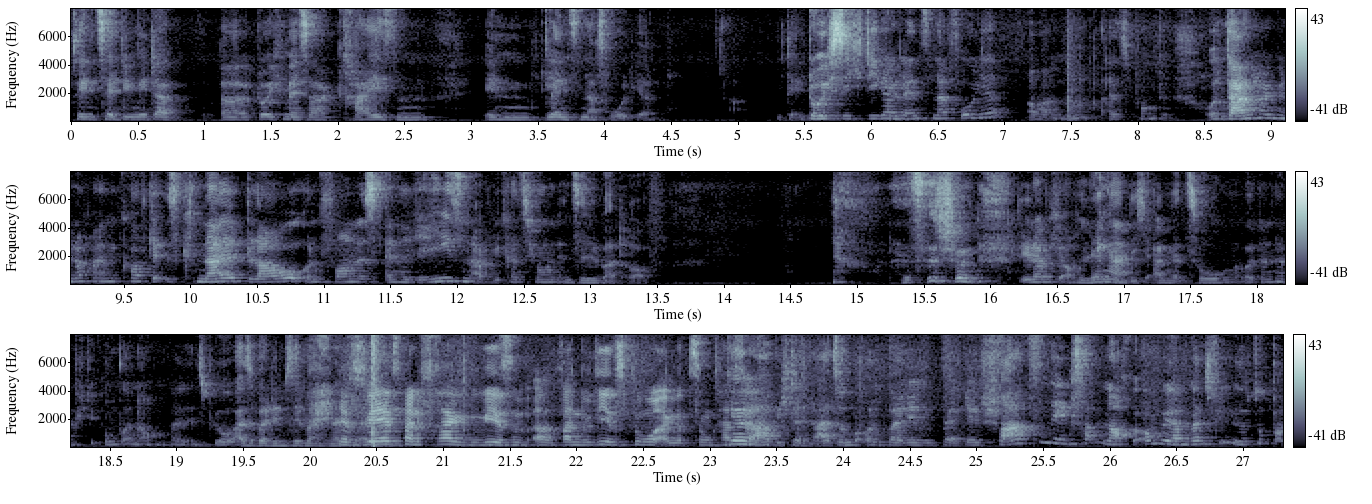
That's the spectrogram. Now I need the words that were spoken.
10 cm äh, Durchmesserkreisen in glänzender Folie. Durchsichtiger glänzender Folie, aber ne, alles Punkte. Und dann habe ich mir noch einen gekauft, der ist knallblau und vorne ist eine riesen Applikation in Silber drauf. Das ist schon, den habe ich auch länger nicht angezogen, aber dann habe ich die irgendwann auch mal ins Büro, also bei dem silbernen. Ja, das wäre jetzt meine Frage gewesen, äh, wann du die ins Büro angezogen hast. Ja, ja habe ich dann. Also und bei dem, bei den schwarzen, den fanden auch irgendwie haben ganz viele super,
